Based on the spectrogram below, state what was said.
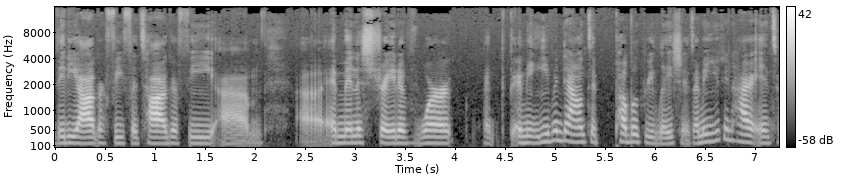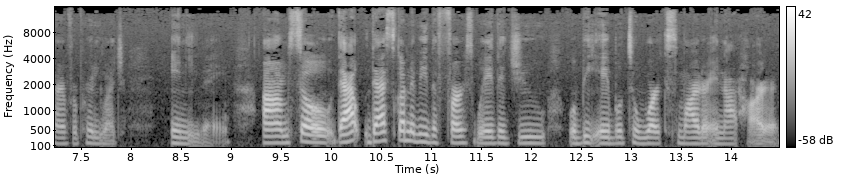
videography, photography, um, uh, administrative work. I mean, even down to public relations. I mean, you can hire an intern for pretty much anything. Um, so that that's going to be the first way that you will be able to work smarter and not harder.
